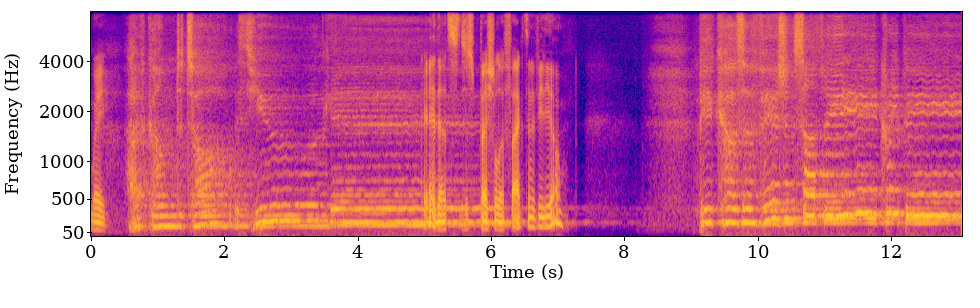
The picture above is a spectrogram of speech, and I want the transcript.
Wait. I've come to talk with you again. Okay, that's the special effect in the video. Because a vision softly creeping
